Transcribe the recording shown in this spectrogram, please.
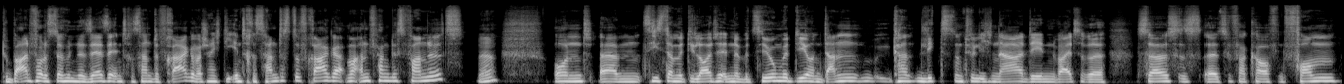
du beantwortest damit eine sehr sehr interessante Frage, wahrscheinlich die interessanteste Frage am Anfang des Funnels, ne? Und ähm, ziehst damit die Leute in eine Beziehung mit dir und dann kann, liegt es natürlich nahe, denen weitere Services äh, zu verkaufen vom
